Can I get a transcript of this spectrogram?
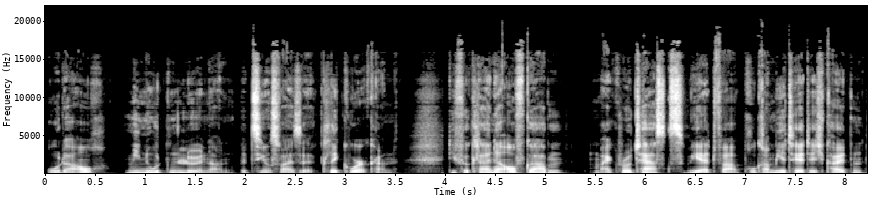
oder auch Minutenlöhnern bzw. Clickworkern, die für kleine Aufgaben, Microtasks wie etwa Programmiertätigkeiten,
